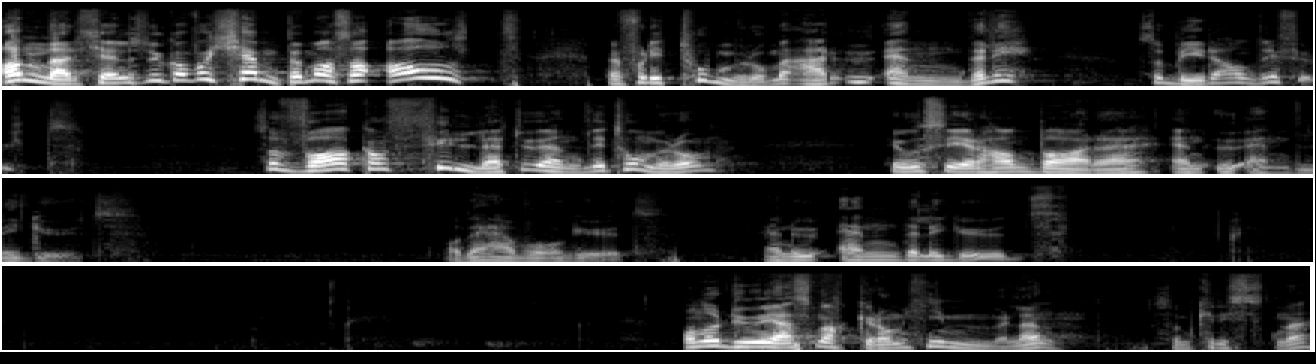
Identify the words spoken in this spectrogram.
anerkjennelse, du kan få kjempe masse alt. Men fordi tomrommet er uendelig, så blir det aldri fullt. Så hva kan fylle et uendelig tomrom? Jo, sier han, bare en uendelig Gud. Og det er vår Gud. En uendelig Gud. Og når du og jeg snakker om himmelen som kristne,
